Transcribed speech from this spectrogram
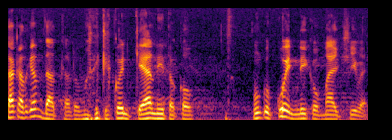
કાકા કેમ દાંત કાઢો? મને કે, કોઈને ક્યાં નહીં તો કહું. હું કહું કોઈ નહીં કહું માઇક સિવાય.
